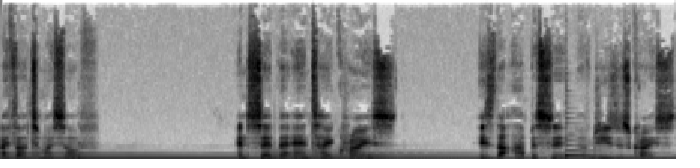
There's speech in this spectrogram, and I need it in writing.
I thought to myself and said, The Antichrist is the opposite of Jesus Christ.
